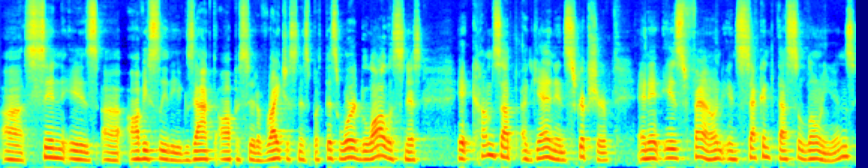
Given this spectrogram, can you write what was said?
uh, sin is uh, obviously the exact opposite of righteousness, but this word lawlessness, it comes up again in Scripture and it is found in Second Thessalonians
